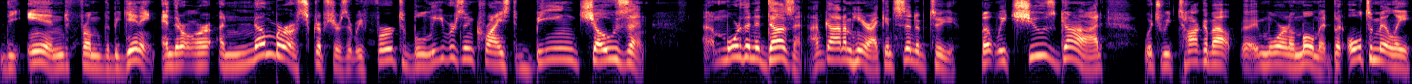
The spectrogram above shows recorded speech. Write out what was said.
the end from the beginning. And there are a number of scriptures that refer to believers in Christ being chosen. Uh, more than a dozen. I've got them here. I can send them to you. But we choose God which we talk about uh, more in a moment. But ultimately,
